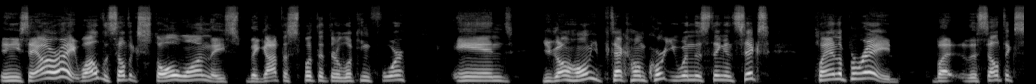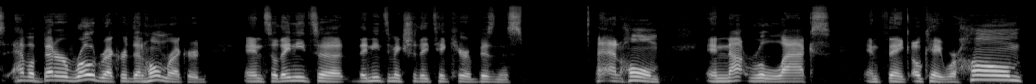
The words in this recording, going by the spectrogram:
and you say, all right, well, the Celtics stole one. They they got the split that they're looking for, and you go home, you protect home court, you win this thing in six, plan the parade. But the Celtics have a better road record than home record, and so they need to they need to make sure they take care of business at home and not relax and think, okay, we're home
